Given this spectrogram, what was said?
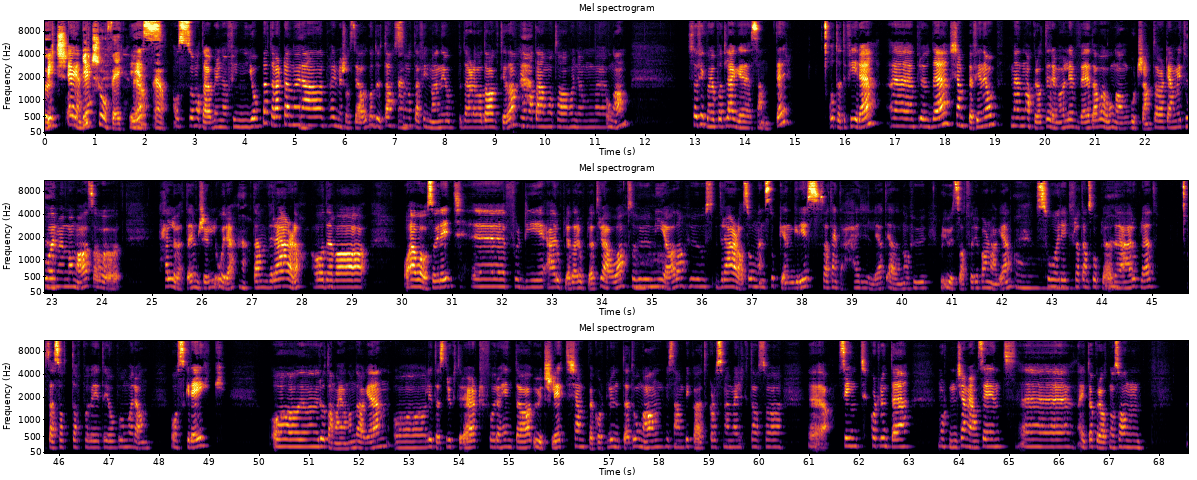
bitch, egentlig. Bitch offer. Yes. Ja, ja. Og så måtte jeg jo begynne å finne jobb etter hvert. da, Når jeg permisjonstida hadde gått ut, da, så måtte jeg finne meg en jobb der det var dagtid. da, i og med at jeg må ta hånd om eh, ungene. Så jeg fikk meg jobb på et legesenter. Åtte til fire. Eh, prøvde det. Kjempefin jobb. Men akkurat det med å leve Da var jo ungene bortskjemt og har vært hjemme i to år med mamma. Så helvete, unnskyld ordet. De vræla. Og det var Og jeg var også redd, eh, fordi jeg har opplevd jeg har opplevd, tror jeg òg. Så hun Mia da, hun vræla som en stukken gris. Så jeg tenkte herlighet, er det noe hun blir utsatt for i barnehagen? Så redd for at de skal oppleve det jeg har opplevd. Så jeg satt da på vei til jobb om morgenen og skreik. Og rota meg gjennom dagen. Og lite strukturert for å hente utslitt, kjempekort lunte til ungene. Hvis de bikka et glass med melk, da, så eh, ja, Sint, kort lunte. Morten kommer hjem sent. Eh, ikke akkurat noe sånn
